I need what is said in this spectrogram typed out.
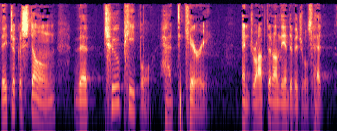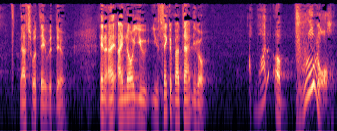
they took a stone that two people had to carry and dropped it on the individual's head. That's what they would do. And I, I know you, you think about that and you go, what a brutal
